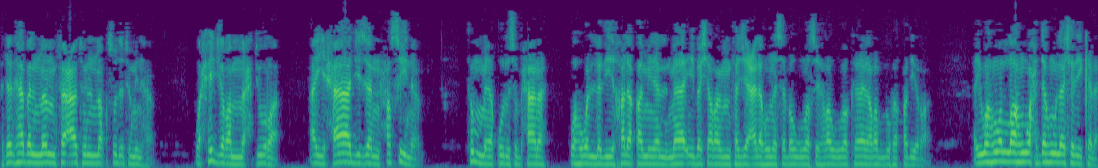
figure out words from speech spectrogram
فتذهب المنفعة المقصودة منها. وحجرا محجورا أي حاجزا حصينا. ثم يقول سبحانه وهو الذي خلق من الماء بشرا فجعله نسبا وصهرا وكان ربك قديرا. أي وهو الله وحده لا شريك له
